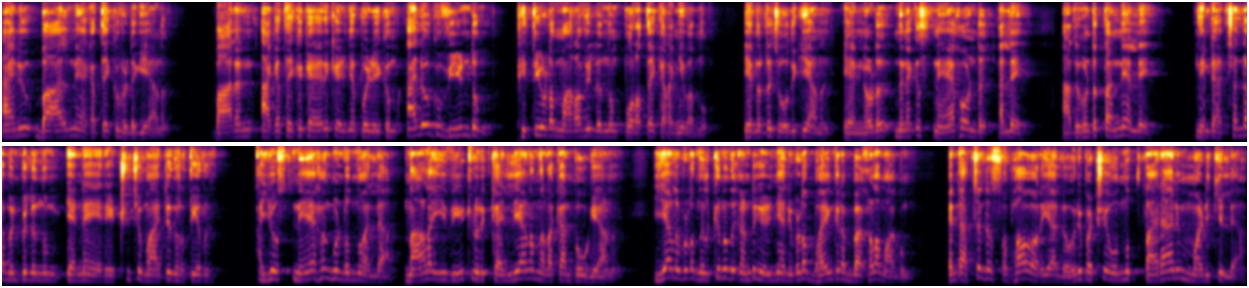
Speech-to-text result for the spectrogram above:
അനു ബാലനെ അകത്തേക്ക് വിടുകയാണ്. ബാലൻ അകത്തേക്ക് കയറി കഴിഞ്ഞപ്പോഴേക്കും അലോക് വീണ്ടും ഭിത്തിയുടെ മറവിൽ നിന്നും പുറത്തേക്ക് ഇറങ്ങി വന്നു. എന്നിട്ട് ചോദിക്കുകയാണ് എന്നോട് നിനക്ക് സ്നേഹമുണ്ട് അല്ലേ? അതുകൊണ്ട് തന്നെയല്ലേ നിന്റെ അച്ഛന്റെ മുൻപിൽ നിന്നും എന്നെ രക്ഷിച്ചു മാറ്റി നിർത്തിയത്? അയ്യോ സ്നേഹം കൊണ്ടൊന്നും അല്ല. നാളെ ഈ വീട്ടിലൊരു കല്യാണം നടക്കാൻ പോവുകയാണ്. ഇയാൾ ഇവിടെ നിൽക്കുന്നത് കണ്ടു കഴിഞ്ഞാൽ ഇവിടെ ഭയങ്കര ബഹളമാകും. എന്റെ അച്ഛന്റെ സ്വഭാവം അറിയാലോ ഒരു പക്ഷേ ഒന്നും തരാനും മടിക്കില്ല.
